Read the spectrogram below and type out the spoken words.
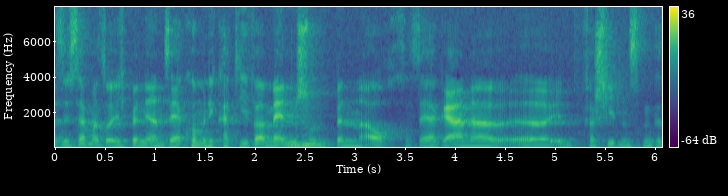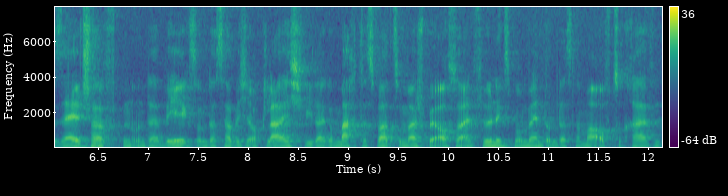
Also ich sag mal so, ich bin ja ein sehr kommunikativer Mensch mhm. und bin auch sehr gerne äh, in verschiedensten Gesellschaften unterwegs und das habe ich auch gleich wieder gemacht. Das war zum Beispiel auch so ein Phoenix-Moment, um das nochmal aufzugreifen.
